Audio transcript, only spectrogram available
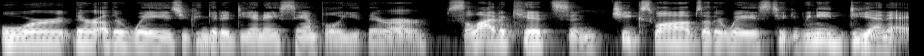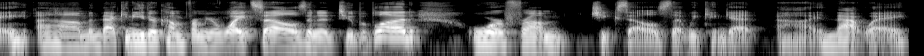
or there are other ways you can get a DNA sample. You- There are saliva kits and cheek swabs, other ways to we need DNA. Um, and that can either come from your white cells in a tube of blood or from cheek cells that we can get uh, in that way.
